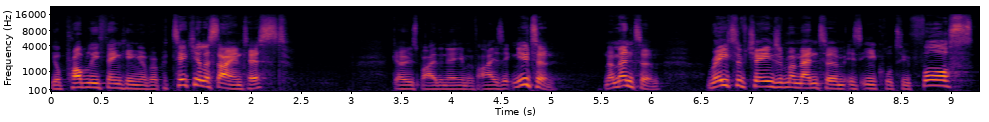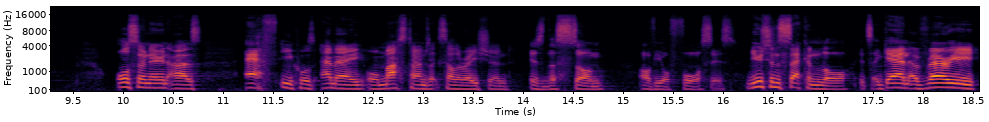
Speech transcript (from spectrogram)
you're probably thinking of a particular scientist, goes by the name of Isaac Newton. Momentum. Rate of change of momentum is equal to force, also known as F equals ma, or mass times acceleration, is the sum of your forces. Newton's second law. It's again a very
